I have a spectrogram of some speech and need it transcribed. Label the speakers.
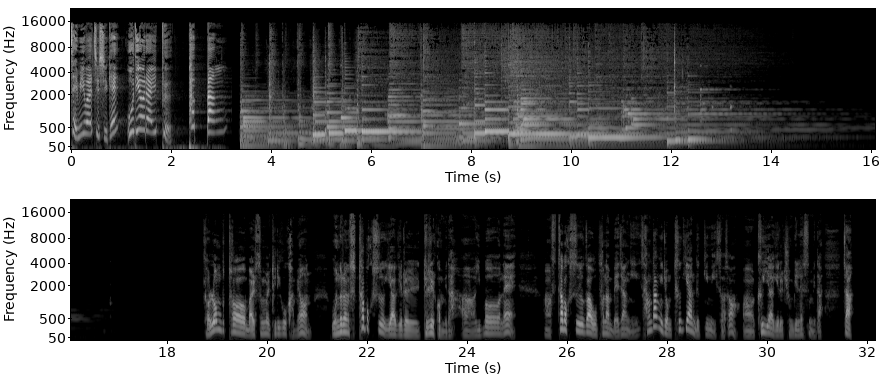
Speaker 1: 재미와 지식의 오디오 라이프 팟빵
Speaker 2: 결론부터 말씀을 드리고 가면 오늘은 스타벅스 이야기를 드릴 겁니다. 아, 이번에 어, 스타벅스가 오픈한 매장이 상당히 좀 특이한 느낌이 있어서 어, 그 이야기를 준비를 했습니다. 자,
